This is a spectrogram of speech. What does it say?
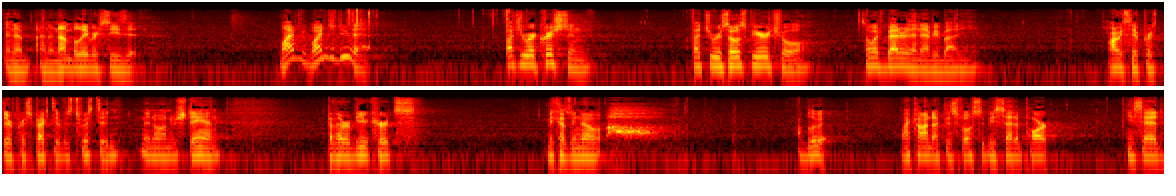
and, a, and an unbeliever sees it. Why, why did you do that? I thought you were a Christian. I thought you were so spiritual, so much better than everybody. Obviously, their perspective is twisted. They don't understand. But that rebuke hurts because we know, oh, I blew it. My conduct is supposed to be set apart. He said,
